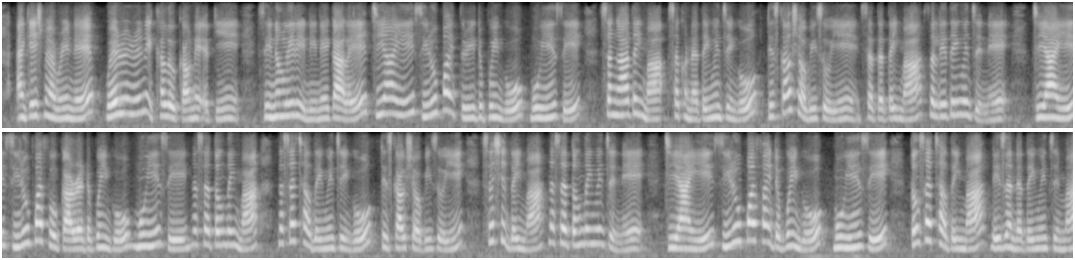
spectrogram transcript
။ engagement ring နဲ့ wearing ring တွေခက်လို့ကောင်းတဲ့အပြင်ဈေးနှုန်းလေးတွေအနေနဲ့ကလည်း GI 0.3တပွင့်ကိုမူရင်းစေ15သိန်းမှ18သိန်းဝန်းကျင်ကို discount လျှော်ပြီးဆိုရင်17သိန်းမှ14သိန်းဝန်းကျင်နဲ့ GI 0.4 carat တပွင့်ကိုမူရင်းစေ23သိန်းမှ26သိန်းဝန်းကျင်ကို discount လျှော်ပြီးဆိုရင်18သိန်းမှ23သိန်းဝန်းကျင်နဲ့ GI 0.5တပွင့်ကိုမူရင်းစေ36သိန်းမှ42သိန်းဝန်းကျင်မှ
